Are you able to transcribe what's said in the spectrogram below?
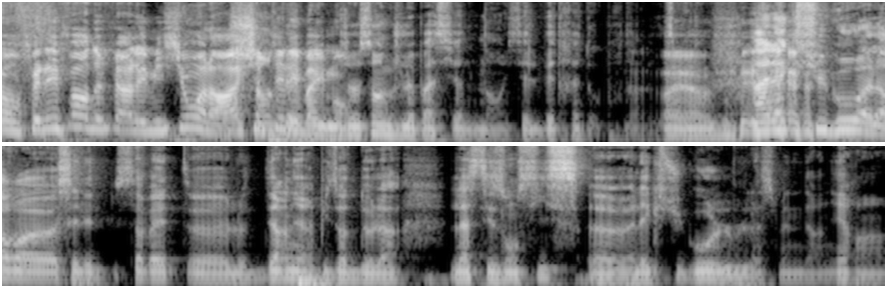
On fait l'effort de faire l'émission, alors acceptez les bâillements. Je sens que je le passionne. Non, il s'est levé très tôt. Ouais, je- Alex Hugo, alors euh, les- ça va être euh, le dernier épisode de la, la saison 6. Euh, Alex Hugo, la semaine dernière, hein.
